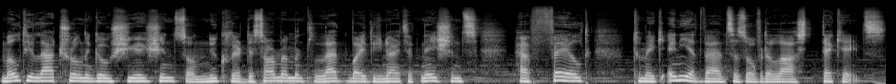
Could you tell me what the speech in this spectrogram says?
Multilateral negotiations on nuclear disarmament led by the United Nations have failed to make any advances over the last decades.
